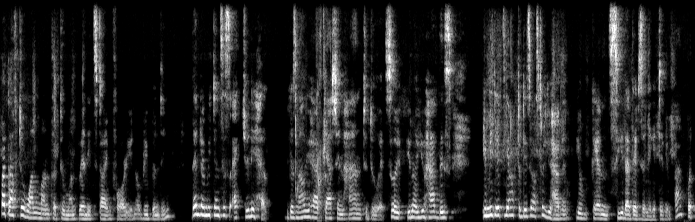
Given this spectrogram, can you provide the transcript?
But after one month or two months, when it's time for you know rebuilding, then remittances actually help because now you have cash in hand to do it. So you know you have this immediately after disaster you have it you can see that there is a negative impact but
